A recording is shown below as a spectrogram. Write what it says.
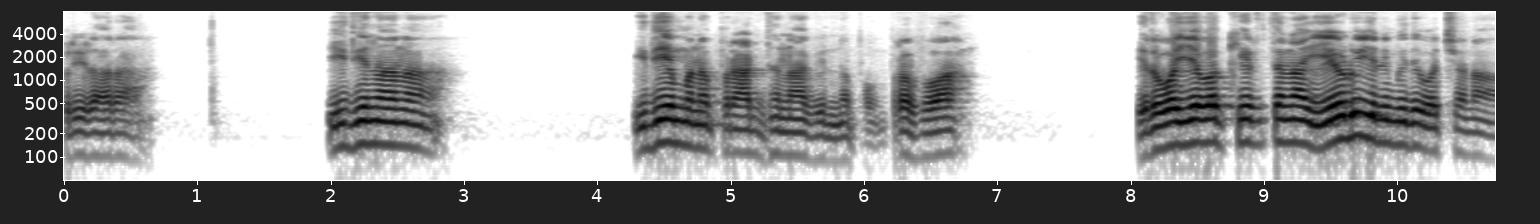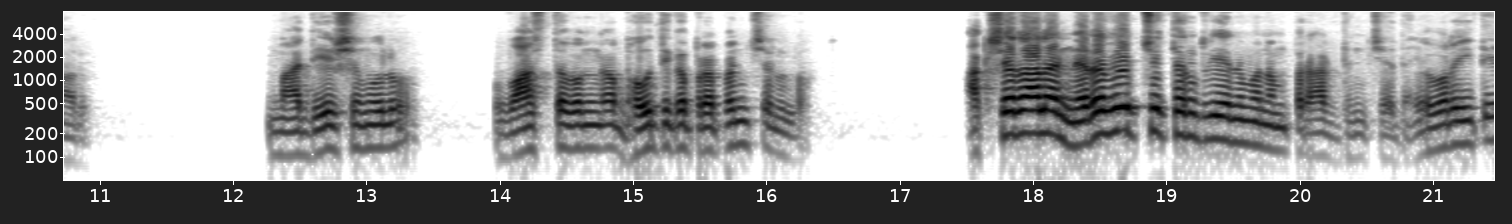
ప్రియులారా ఈ దినాన ఇదే మన ప్రార్థన విన్నపం. ప్రభువా ఇరవయవ కీర్తన ఏడు ఎనిమిది వచనాలు. మా దేశములో వాస్తవంగా భౌతిక ప్రపంచంలో అక్షరాల నెరవేర్చు తండ్రి అని మనం ప్రార్థించేద్దాం ఎవరైతే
